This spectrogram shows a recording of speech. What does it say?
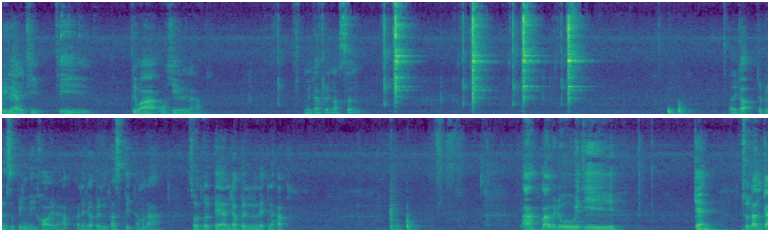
มีแรงถีบที่ถือว่าโอเคเลยนะครับนนี้ก็เป็นนัสเซน อันนี้ก็จะเป็นสปริงรีคอยล์นะครับ อันนี้ก็เป็นพลาสติกธรรมดา ส่วนตัวแกนก็เป็นเหล็กนะครับ อะ มาไปดูวิธีแกะชุดลั่นไก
